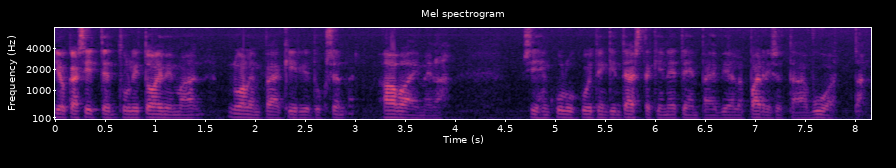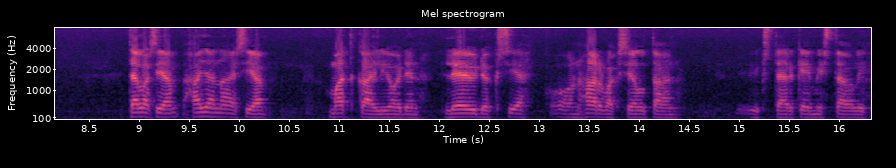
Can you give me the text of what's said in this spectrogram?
joka sitten tuli toimimaan nuolenpääkirjoituksen avaimena. Siihen kuluu kuitenkin tästäkin eteenpäin vielä parisataa vuotta. Tällaisia hajanaisia matkailijoiden löydöksiä on harvakseltaan. Yksi tärkeimmistä oli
